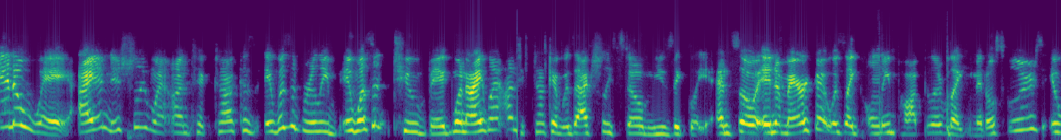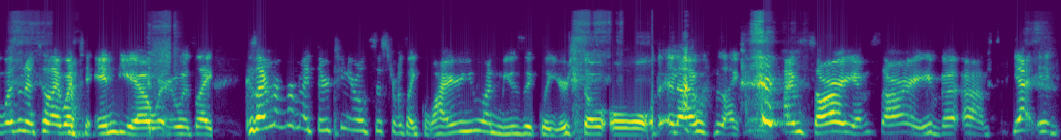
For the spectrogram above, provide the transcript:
in a way i initially went on tiktok because it was a really it wasn't too big when i went on tiktok it was actually still Musical.ly and so in america it was like only popular with like middle schoolers it wasn't until i went to india where it was like because i remember my 13 year old sister was like why are you on Musical.ly you're so old. And i was like i'm sorry i'm sorry. But um yeah it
